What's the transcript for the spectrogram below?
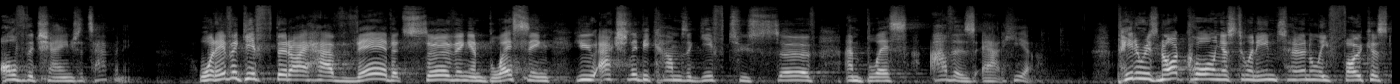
of the change that's happening. Whatever gift that I have there that's serving and blessing you actually becomes a gift to serve and bless others out here. Peter is not calling us to an internally focused,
